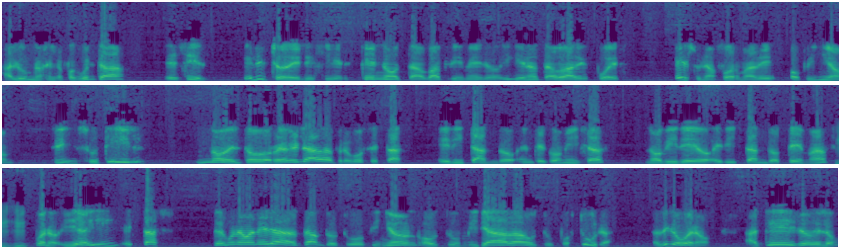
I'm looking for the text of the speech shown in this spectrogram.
alumnos en la facultad, es decir, el hecho de elegir qué nota va primero y qué nota va después es una forma de opinión, ¿sí? Sutil, no del todo revelada, pero vos estás editando, entre comillas, no video, editando temas, bueno, y ahí estás de alguna manera dando tu opinión o tu mirada o tu postura. Así que bueno, aquello de los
